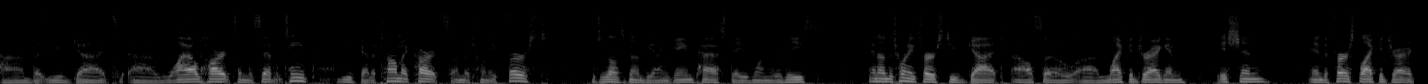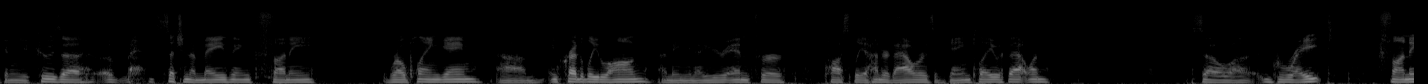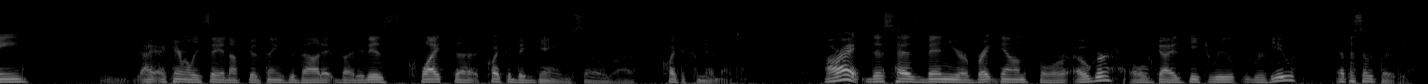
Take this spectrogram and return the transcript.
Uh, but you've got uh, Wild Hearts on the 17th. You've got Atomic Hearts on the 21st, which is also going to be on Game Pass Day 1 release. And on the 21st, you've got also uh, Like a Dragon Ishin. And the first Like a Dragon Yakuza, such an amazing, funny role playing game. Um, incredibly long. I mean, you know, you're in for possibly 100 hours of gameplay with that one. So, uh, great funny. I, I, can't really say enough good things about it, but it is quite the quite the big game. So uh, quite the commitment. All right, this has been your breakdown for Ogre, Old Guys Geek Re- Review, episode 30.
